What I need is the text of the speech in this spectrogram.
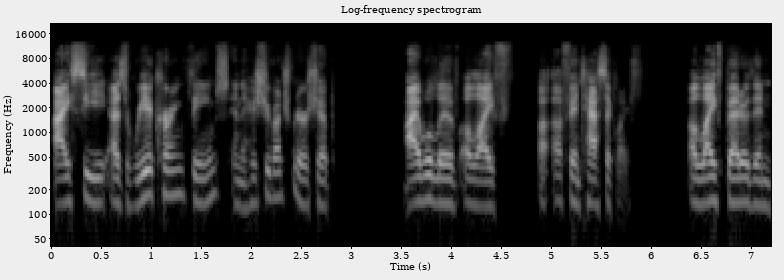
I see as reoccurring themes in the history of entrepreneurship, I will live a life, a, a fantastic life, a life better than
